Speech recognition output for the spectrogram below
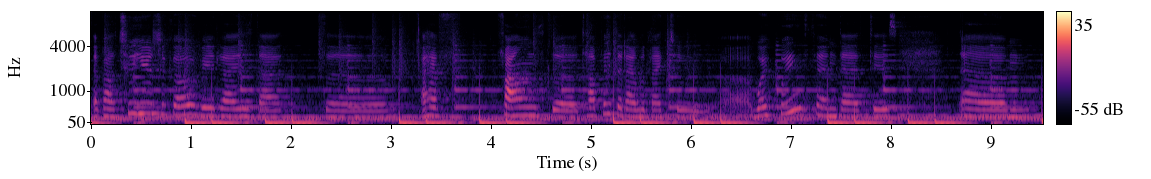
about two years ago, realized that the, I have found the topic that I would like to uh, work with, and that is um,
